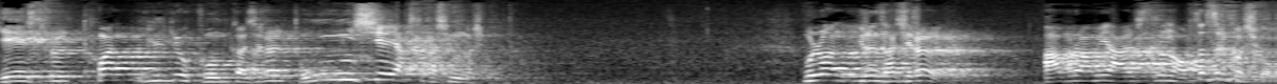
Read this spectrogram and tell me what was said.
예수를 통한 인류 구원까지를 동시에 약속하시는 것입니다. 물론 이런 사실을 아브라함이 알 수는 없었을 것이고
